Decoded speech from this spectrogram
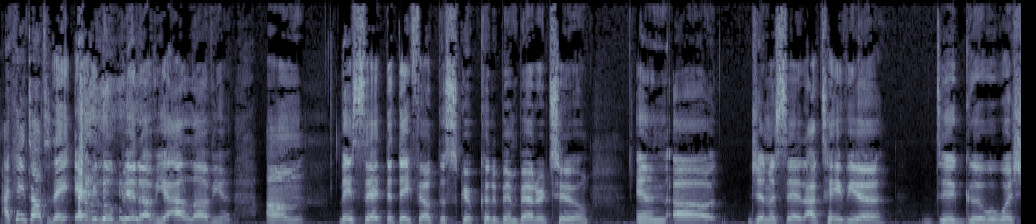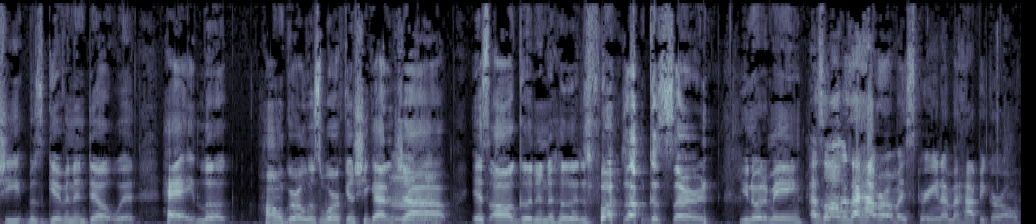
I can't talk today. Every little bit of you, I love you. Um, they said that they felt the script could have been better too, and uh, Jenna said Octavia did good with what she was given and dealt with. Hey, look, homegirl is working. She got a job. It's all good in the hood as far as I'm concerned. You know what I mean? as long as I have her on my screen, I'm a happy girl.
